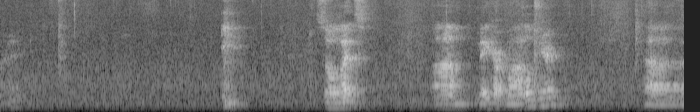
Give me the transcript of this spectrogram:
Alright. So let's um, make our model here. Uh,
